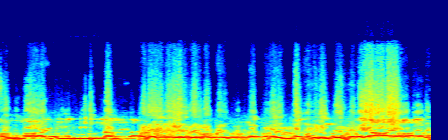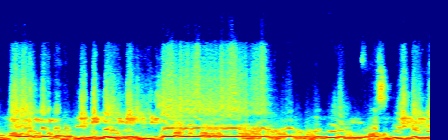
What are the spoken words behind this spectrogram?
സൗമാരിയിൽ നിന്ന് വളരെ ഓർമ്മപ്പെടുത്തുന്ന കളറുള്ള മകളിന്റെ ഉടമയായ ബഹുമാനപ്പെട്ട ഹക്കീങ്ങളുടെ ആസുഖങ്ങൾക്ക്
